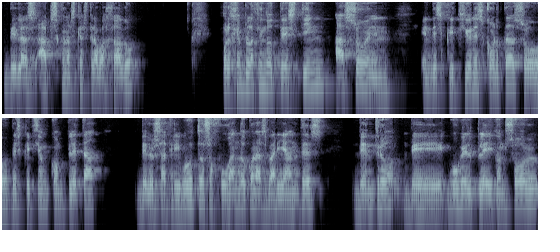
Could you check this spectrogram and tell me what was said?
de las apps con las que has trabajado, por ejemplo, haciendo testing ASO en, en descripciones cortas o descripción completa de los atributos o jugando con las variantes dentro de Google Play Console,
